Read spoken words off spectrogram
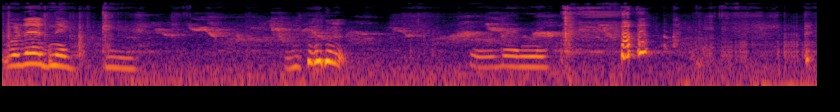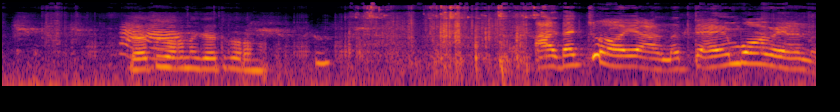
ഇവിടെ നിൽക്കി. ഗേറ്റ് തുറന്നു ഗേറ്റ് തുറന്നു. അടച്ചോയാണ് ടൈം പോവുകയാണ്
